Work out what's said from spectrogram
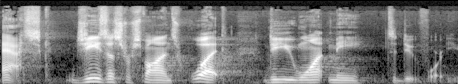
ask. Jesus responds, What do you want me to do for you?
